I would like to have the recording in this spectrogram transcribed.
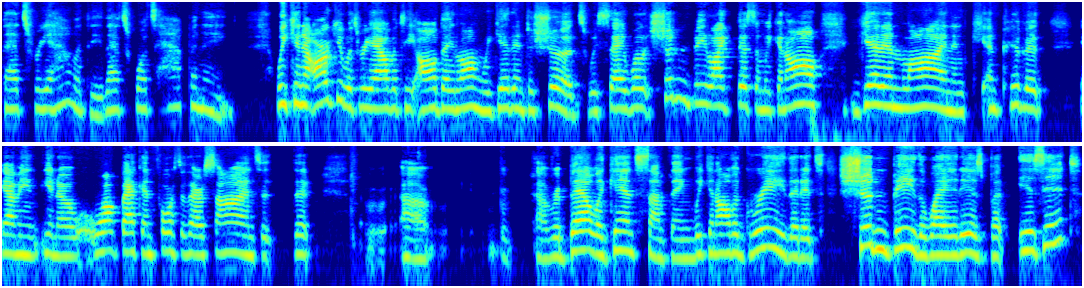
that's reality, that's what's happening. We can argue with reality all day long. We get into shoulds. We say, well, it shouldn't be like this, and we can all get in line and, and pivot. Yeah, I mean, you know, walk back and forth with our signs that that uh, uh, rebel against something. We can all agree that it shouldn't be the way it is, but is it?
